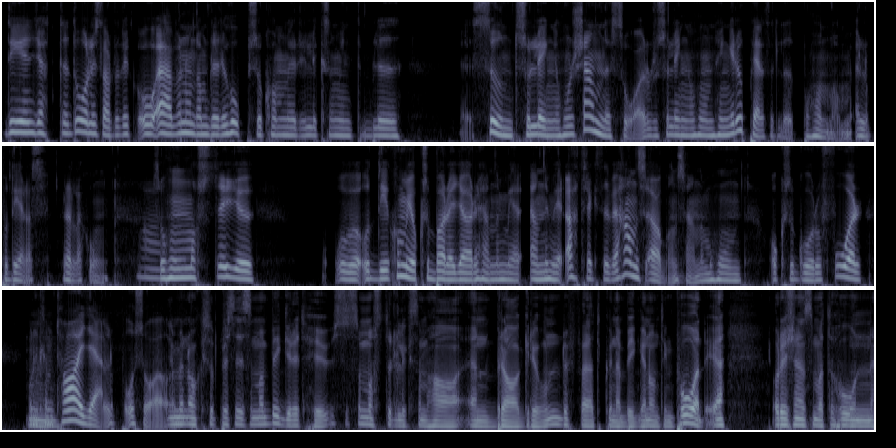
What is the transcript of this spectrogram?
Det är en jättedålig start och, det, och även om de blir ihop så kommer det liksom inte bli eh, sunt så länge hon känner så. Eller så länge hon hänger upp hela sitt liv på honom eller på deras relation. Ja. Så hon måste ju, och, och det kommer ju också bara göra henne mer, ännu mer attraktiv i hans ögon sen om hon också går och får och liksom Mm. tar hjälp och så. Ja, men också precis som man bygger ett hus så måste du liksom ha en bra grund för att kunna bygga någonting på det. Och det känns som att hon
